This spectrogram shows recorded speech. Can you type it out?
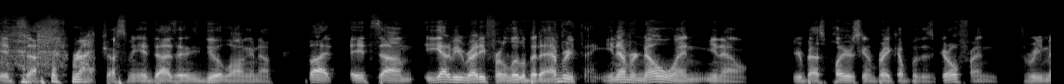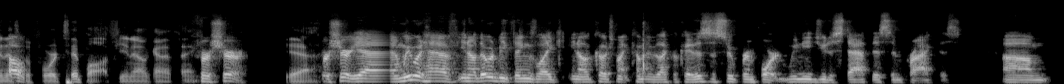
it's uh, right. Trust me, it does. And you do it long enough but it's um you got to be ready for a little bit of everything. You never know when you know your best player is going to break up with his girlfriend three minutes oh. before tip off. You know, kind of thing. For sure. Yeah. For sure. Yeah. And we would have, you know, there would be things like, you know, coach might come and be like, okay, this is super important. We need you to stat this in practice. Um,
